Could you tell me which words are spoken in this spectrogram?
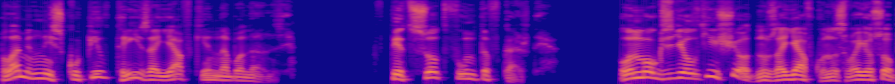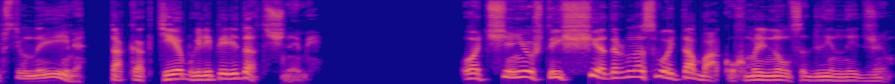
Пламенный скупил три заявки на Бонанзе. В 500 фунтов каждая. Он мог сделать еще одну заявку на свое собственное имя, так как те были передаточными. «Очень уж ты щедр на свой табак», — ухмыльнулся длинный Джим.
